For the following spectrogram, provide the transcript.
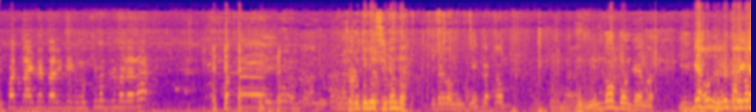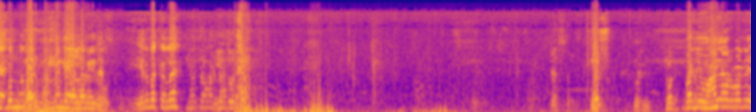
ಇಪ್ಪತ್ನಾಲ್ಕನೇ ತಾರೀಕಿಗೆ ಮುಖ್ಯಮಂತ್ರಿ ಮಾಡ್ಯಾರ. ಶ್ರೀಕಾಂತ್. ಅಂತ ಹೇಳ್ಬಿಡ ಈಗ ಎಲ್ಲರೂ ಇರ್ಬೇಕು ಇರ್ಬೇಕಲ್ಲ ಬರ್ರಿ ವಾಹನವ್ರು ಬರ್ರಿ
